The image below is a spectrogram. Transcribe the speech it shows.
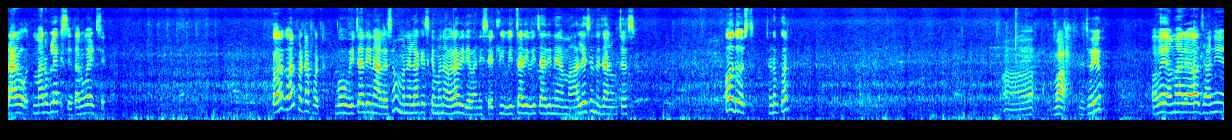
તારો મારો બ્લેક છે તારો વ્હાઈટ છે. કર કર ફટાફટ. બહુ વિચારીને હાલે છે હો. મને લાગે છે કે મને હરાવી દેવાની છે. એટલી વિચારી વિચારીને આમ હાલે છે ને જાનું ચસ. ઓ દોસ્ત ઝડપ કર. વાહ, જોયું? હવે અમારે આ જાની,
